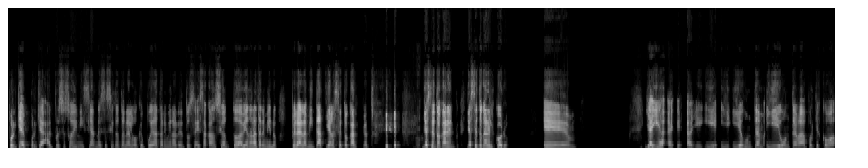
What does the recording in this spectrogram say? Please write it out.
¿Por qué? Porque al proceso de iniciar necesito tener algo que pueda terminar. Entonces, esa canción todavía no la termino, pero a la mitad ya la sé tocar. ¿cachai? Ya, sé tocar el, ya sé tocar el coro. Em, y ahí eh, eh, ah, y, y, es un tema, y es un tema porque es como.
